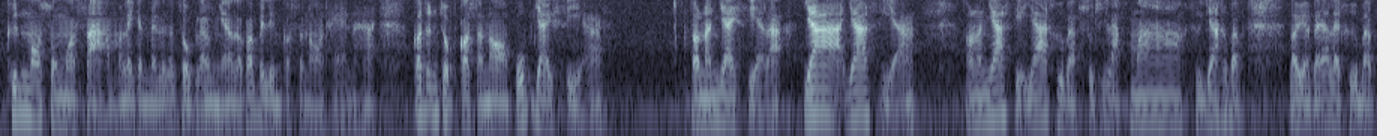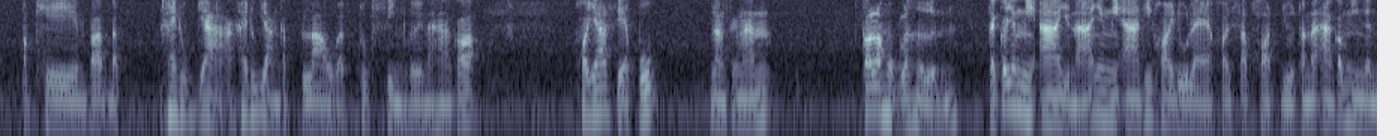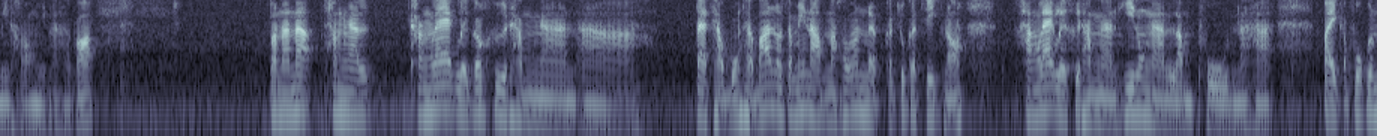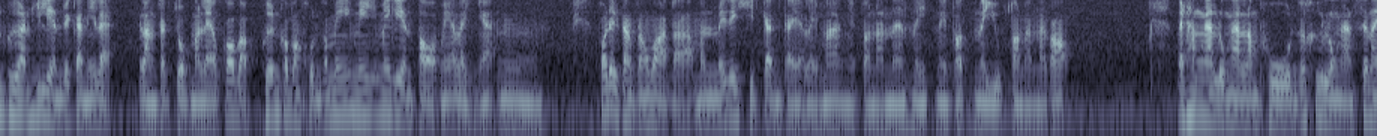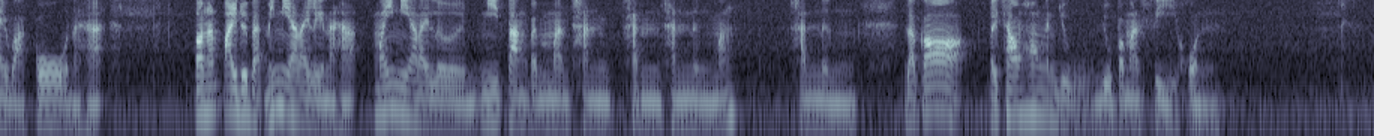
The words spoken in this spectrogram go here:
ขึ้นมทรงมสามอะไรกันไปแล้วจะจบแล้วอย่างเงี้ย แล้วก็ไปเรียนกศนแทนนะฮะ ก็จนจบกศนปุ๊บยายเสีย ตอนนั้นยายเสียละย่าย่าเสีย ตอนนั้นย่าเสียย่าคือแบบสุดที่รักมาก คือย่าคือแบบ เราอยากได้อะไรคือแบบประเคนประแบบให้ทุกอย่าง ให้ทุกอย่างกับเราแบบทุกสิ่งเลยนะฮะก็ พอย่าเสียปุ๊บ หลังจากนั้น ก็ระหกระเหิน แต่ก็ยังมีอาอยู่นะ ยังมีอาที่คอยดูแลคอยซัพพอร์ตอยู่ตอนนั้นอาก็มีเงินมีทองอยู่นะฮะก็ ตอนนั้นอะทำงานครั้งแรกเลยก็คือทำงานอ่า แต่แถวบงแถวบ้านเราจะไม่นับนะ เพราะมันแบบกระจุกกระจิกเนาะครั้งแรกเลยคือทำงานที่โรงงานลำพูนนะฮะไปกับพวกเพื่อนๆที่เรียนด้วยกันนี่แหละ หลังจากจบมาแล้วก็แบบเพื่อนก็บางคนก็ไม่ไม่ไม่เรียนต่อไม่อะไรอย่างเงี้ย อืมเพราะเด็กต่างจังหวัดอะมันไม่ได้คิดกันไกลอะไรมากไงตอนนั้นนะในในตอนในยุคตอนนั้นนะก็ ไปทำงานโรงงานลำพูนก็คือโรงงานเสื้อในวาโก้นะฮะตอนนั้นไปโดยแบบไม่มีอะไรเลยนะฮะไม่มีอะไรเลย มีตังค์ไปประมาณพันพันพันหนึ่งมั้งพันหนึ่ง แล้วก็ไปเช่าห้องกันอยู่อยู่ประมาณสี่คน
